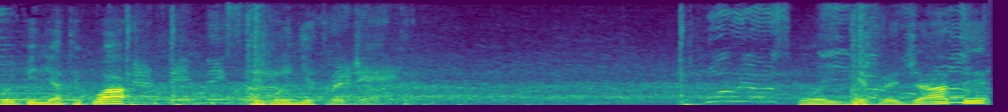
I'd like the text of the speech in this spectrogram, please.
Poi pigliate qua. E voi indietreggiate. Voi indietreggiate.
